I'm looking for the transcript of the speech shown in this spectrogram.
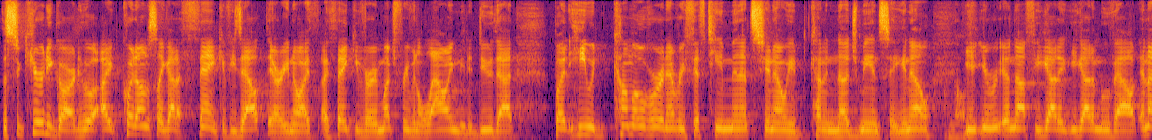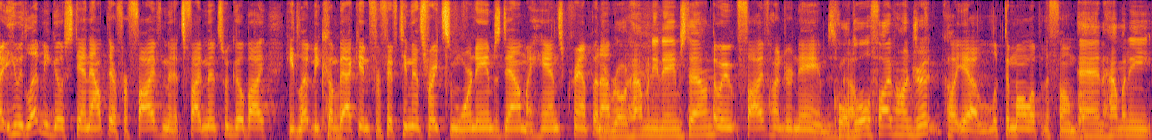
The security guard, who I quite honestly got to thank if he's out there, you know, I, I, thank you very much for even allowing me to do that. But he would come over and every 15 minutes, you know, he'd kind of nudge me and say, you know, you, are enough. You got to you got to move out. And I, he would let me go stand out there for five minutes. Five minutes would go by. He'd let me come back in for 15 minutes, write some more names down. My hands cramping you up. You wrote how many names down? Oh, 500 names. Called about. all 500. Called, yeah, looked them all up in the phone book. And how many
